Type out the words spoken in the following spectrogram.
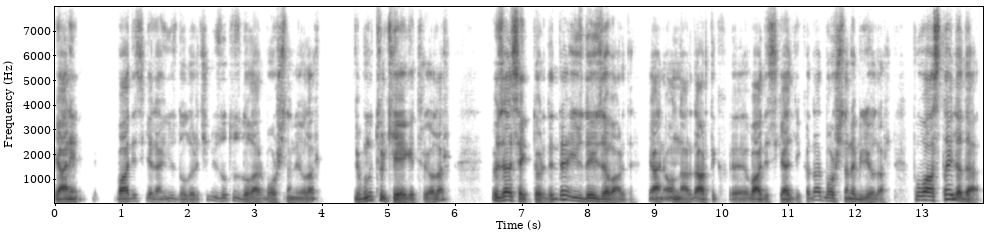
Yani vadesi gelen 100 dolar için 130 dolar borçlanıyorlar. Ve bunu Türkiye'ye getiriyorlar. Özel sektörde de %100'e vardı. Yani onlar da artık e, vadesi geldiği kadar borçlanabiliyorlar. Bu vasıtayla da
